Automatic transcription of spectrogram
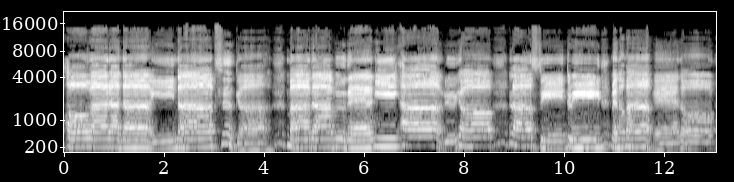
終わらない夏がまだ胸にあるよ。Lost in dream 目の前の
